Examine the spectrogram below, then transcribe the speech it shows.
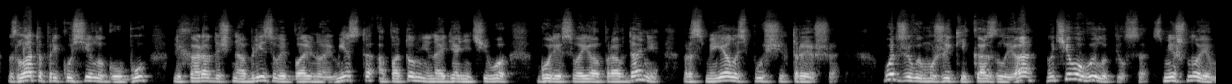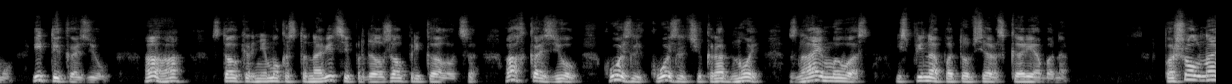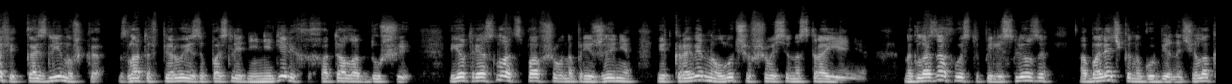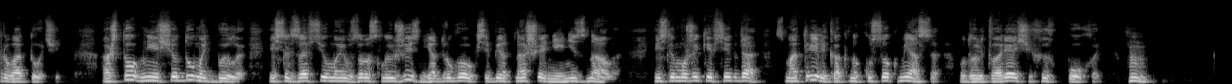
Злата прикусила губу, лихорадочно облизывая больное место, а потом, не найдя ничего более свое оправдание, рассмеялась пуще трэша. «Вот же вы, мужики, козлы, а? Ну чего вылупился? Смешно ему. И ты, козел». «Ага, Сталкер не мог остановиться и продолжал прикалываться. «Ах, козел! Козлик, козличек, родной! Знаем мы вас!» И спина потом вся раскорябана. «Пошел нафиг, козлинушка!» Злата впервые за последние недели хохотала от души. Ее трясло от спавшего напряжения и откровенно улучшившегося настроения. На глазах выступили слезы, а болячка на губе начала кровоточить. А что мне еще думать было, если за всю мою взрослую жизнь я другого к себе отношения не знала? Если мужики всегда смотрели как на кусок мяса, удовлетворяющих их похоть. Хм.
